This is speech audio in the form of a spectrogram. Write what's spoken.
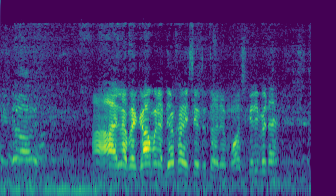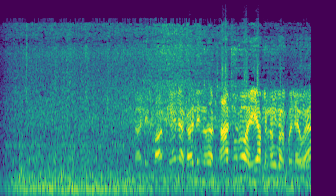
હા હા, એટલે ભાઈ ગામ મને દેખાય છે તું તારે. મોજ કરી બેટા. ગાડી બાકી હે ને, ગાડીનો ઠાઠું નો એક નંબર બનાવ્યો હે.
